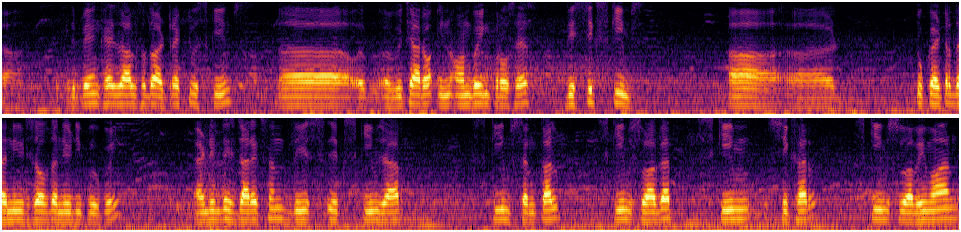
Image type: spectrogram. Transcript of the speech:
the bank has also the attractive schemes which are in ongoing process this schemes to cater the needs of the needy people and in this direction these six schemes are scheme Sankalp, scheme Swagat, scheme Shikhar, scheme Swabhiman,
